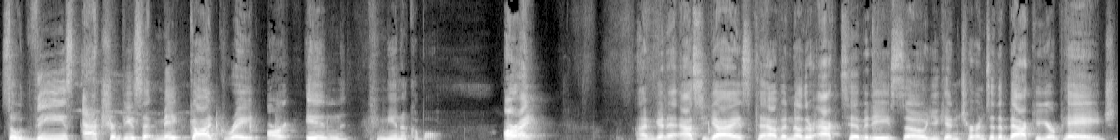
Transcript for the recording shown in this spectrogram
So these attributes that make God great are incommunicable. All right. I'm going to ask you guys to have another activity so you can turn to the back of your page.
